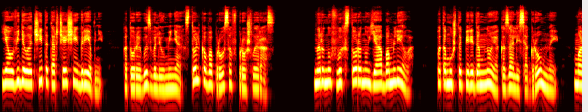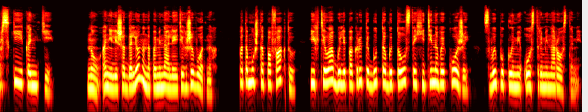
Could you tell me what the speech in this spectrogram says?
я увидела чьи-то торчащие гребни, которые вызвали у меня столько вопросов в прошлый раз. Нырнув в их сторону, я обомлела, потому что передо мной оказались огромные морские коньки. Ну, они лишь отдаленно напоминали этих животных, потому что по факту их тела были покрыты будто бы толстой хитиновой кожей с выпуклыми острыми наростами.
